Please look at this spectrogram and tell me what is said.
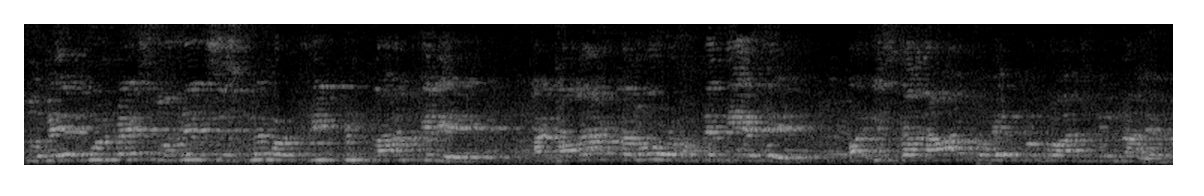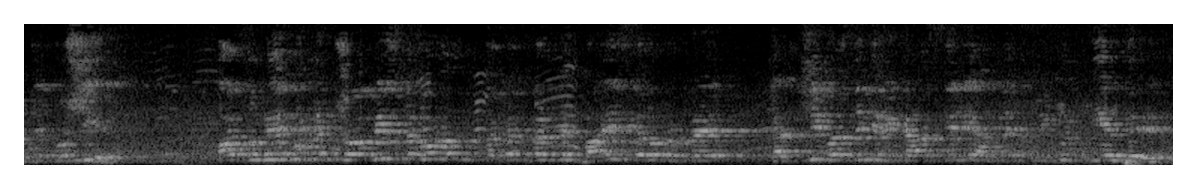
सुमेरपुर में स्टोरेज सिस्टम और ट्रीटमेंट प्लांट के लिए 18 करोड़ हमने दिए थे और इसका लाभ सुमेरपुर को आज मिल रहा है। मुझे खुशी है। और सुमेरपुर में 24 करोड़ और तखतगढ़ में 22 करोड़ रुपए कच्ची बस्ती के विकास के लिए हमने स्वीकृत किए थे।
